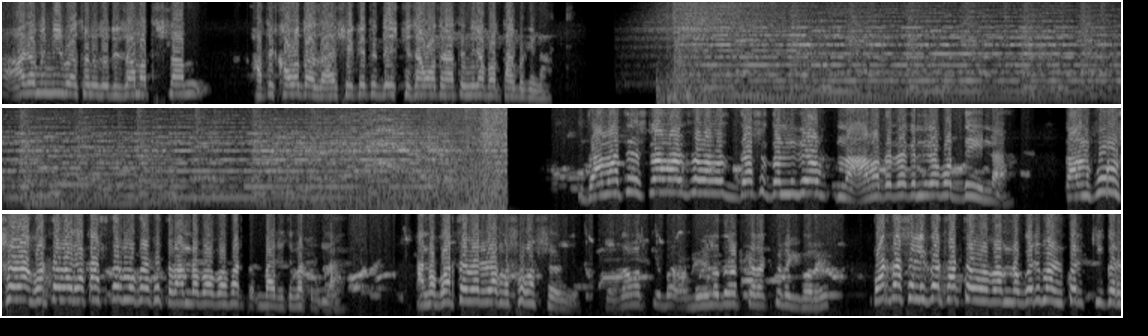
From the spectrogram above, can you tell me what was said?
আগামী নির্বাচনে যদি জামাত ইসলাম হাতে ক্ষমতা যায় সেক্ষেত্রে দেশ কি জামাতের হাতে নিরাপদ থাকবে কিনা? জামাতে ইসলাম আছে আমাদের দেশে নিরাপদ না আমাদের নিরাপদ দিই না। কারণ পুরুষেরা ঘরতে বাইরে কাজকর্ম করে খেতে আমরা বাবা বাড়িতে পারতাম না। আমরা ঘরতে বাইরে আমার সমস্যা হয়ে যেত জামাত কি মহিলাদের আটকে রাখবে নাকি ঘরে? পর্দা ছেলে করে থাকতে হবে আমরা গরিব মানুষ করে কি করে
